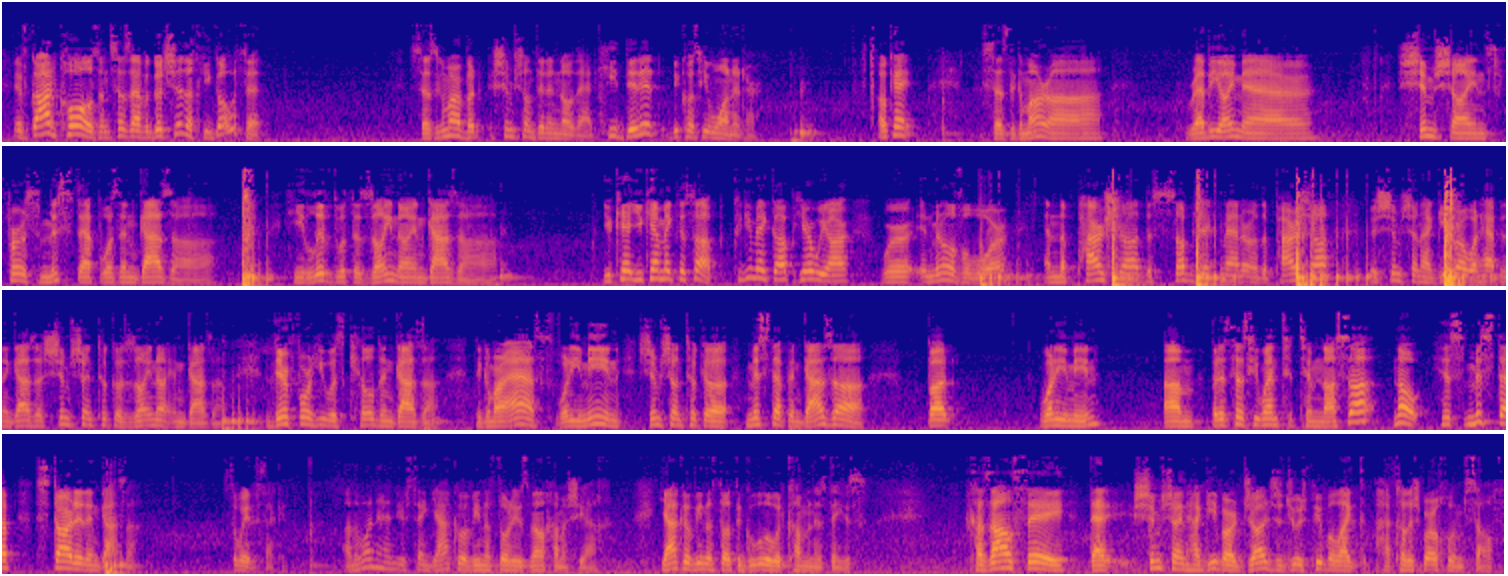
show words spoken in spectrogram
If God calls and says, I have a good shidduch, you go with it. Says Gemara, but Shimshon didn't know that. He did it because he wanted her. Okay. Says the Gemara, Rabbi Omer, Shimshon's first misstep was in Gaza. He lived with a Zoina in Gaza. You can't, you can't make this up. Could you make up? Here we are. We're in middle of a war, and the parsha, the subject matter of the parsha, is Shimshon Hagibar. What happened in Gaza? Shimshon took a zoina in Gaza. Therefore, he was killed in Gaza. The Gemara asks, "What do you mean? Shimshon took a misstep in Gaza, but what do you mean?" Um, but it says he went to Timnasa. No, his misstep started in Gaza. So wait a second. On the one hand, you're saying Yaakov Avinu thought he was Melech HaMashiach. Yaakov Avinu thought the Geula would come in his days. Chazal say that Shimshon Hagibar judged the Jewish people like Hakadosh Baruch Hu himself.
